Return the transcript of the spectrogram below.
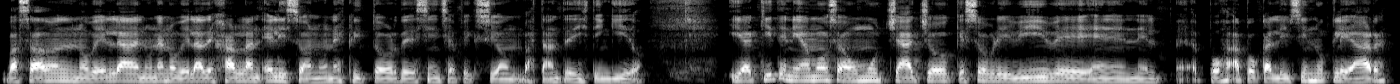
basado en, novela, en una novela de Harlan Ellison, un escritor de ciencia ficción bastante distinguido. Y aquí teníamos a un muchacho que sobrevive en el eh, post-apocalipsis nuclear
